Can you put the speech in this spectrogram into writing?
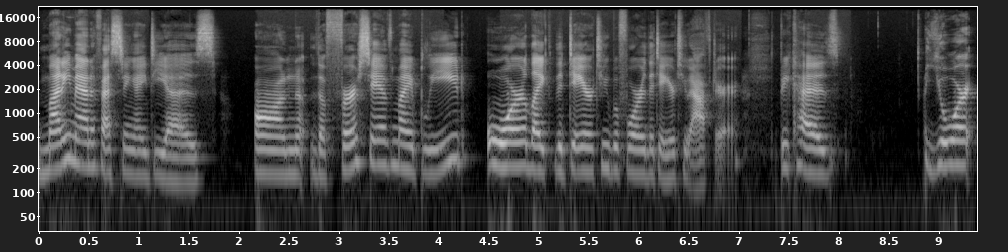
money manifesting ideas on the first day of my bleed or like the day or two before, the day or two after. Because your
